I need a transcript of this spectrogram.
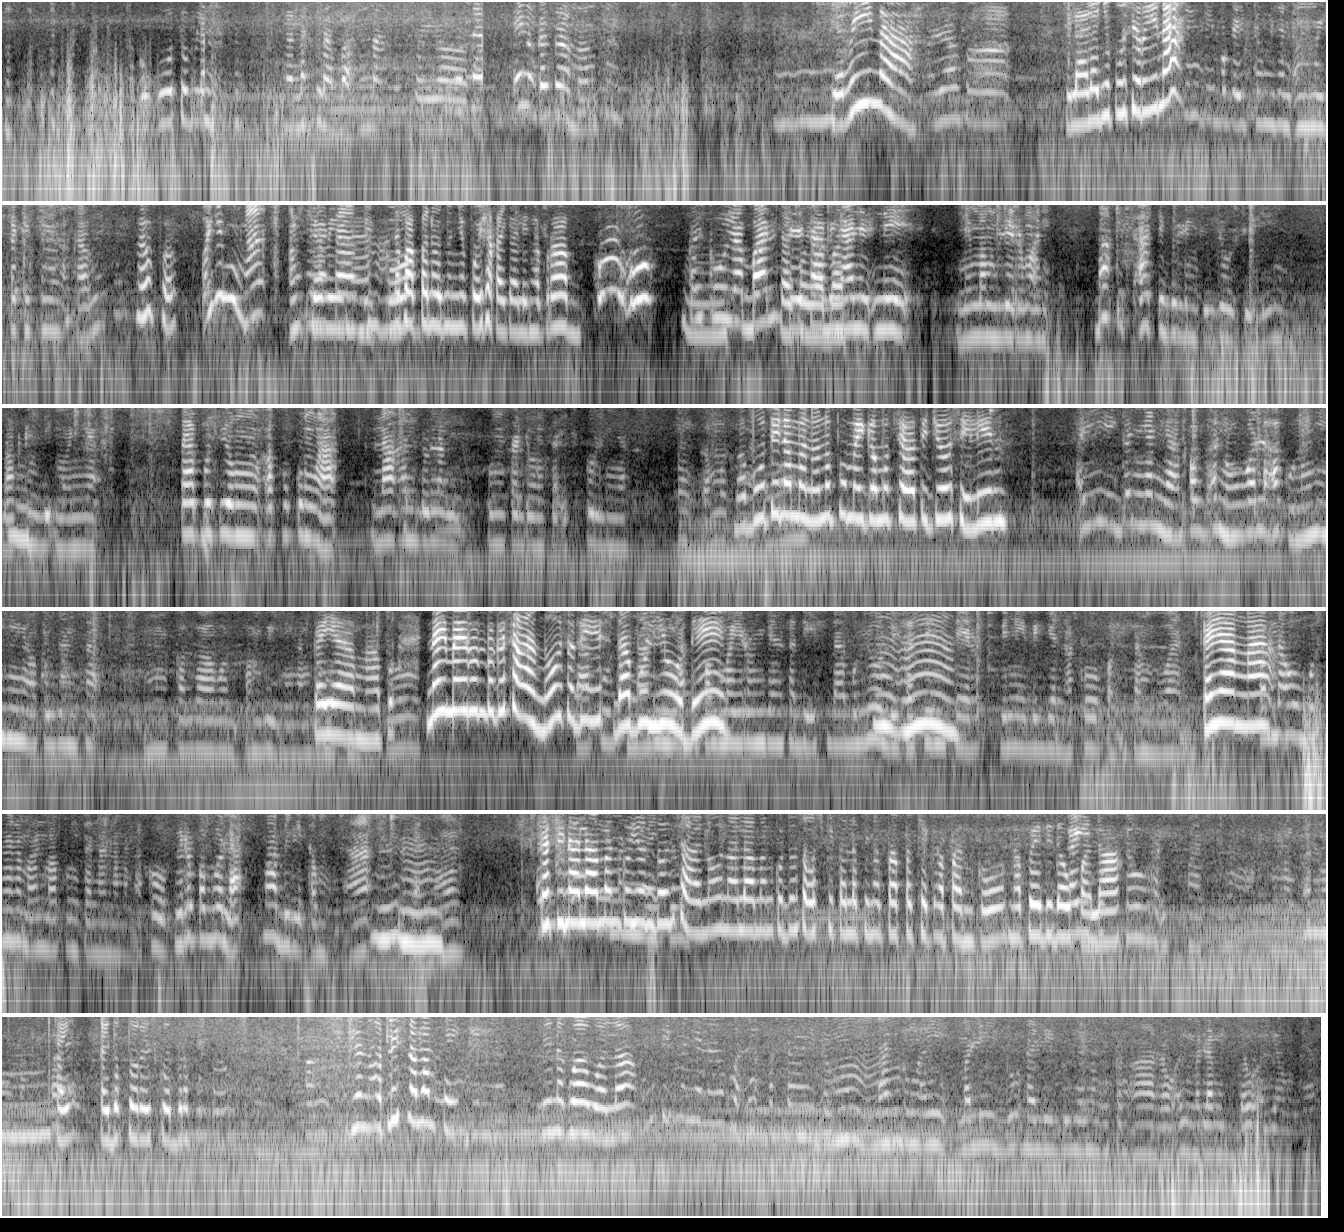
Nagugutom lang. Nananaba na. Kaya, Eh, nung kasama? si Rina. Wala pa. Kilala niyo po si Rina? Hindi ba itong yan ang may sakit sa kawit? Opo. O yun nga, ang Si Rina. sinasabi ko. Napapanood niyo po siya kay Kalinga Prab. Oo, kay Kuya Bal. Kay Kaya Kuya sabi Bal. nga ni, ni, ni Ma'am Lirma, eh, bakit ate biling si Jocelyn? Bakit hindi man niya? Tapos yung apo ko nga, naando nagpunta doon sa school niya. Gamot na. Mabuti naman, ano po may gamot si Ate Jocelyn. Ay, ganyan nga. Pag ano, wala ako, nanghihingi ako dyan sa um, kagawad pambili ng Kaya nga po. Oo. Nay, mayroon baga sa ano, sa Tapos, DSWD? Pag mayroon dyan sa DSWD, sa center, binibigyan ako pang isang buwan. Kaya nga. Pag naubos na naman, mapunta na naman ako. Pero pag wala, mabili ka muna. Mm-mm. Ganon. Kasi nalaman ko yun doon sa ano, nalaman ko doon sa ospital na pinagpapacheck upan ko na pwede daw Kay pala. Dr. Espadra, mag ano, Kay, kay Dr. Escuadra po to. Ah, yun, at least naman po, hindi nagwawala. Hindi man yan nawala, basta may gamot. Dahil ko nga eh, maligo, naligo yan ng isang araw, ay malamig daw, ayaw na.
